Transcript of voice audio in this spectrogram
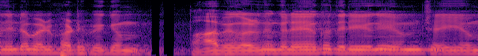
നിന്റെ വഴി പഠിപ്പിക്കും. പാപികൾ നിങ്ങളിലേക്ക് തിരിയുകയും ചെയ്യും.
